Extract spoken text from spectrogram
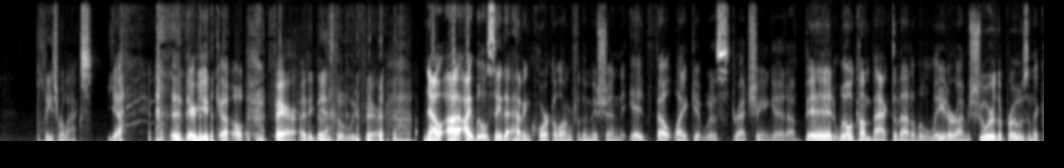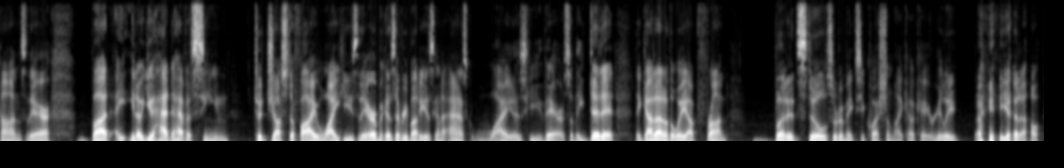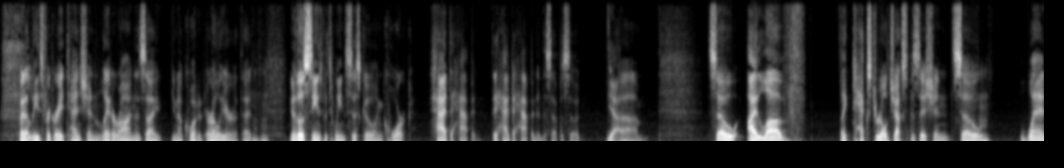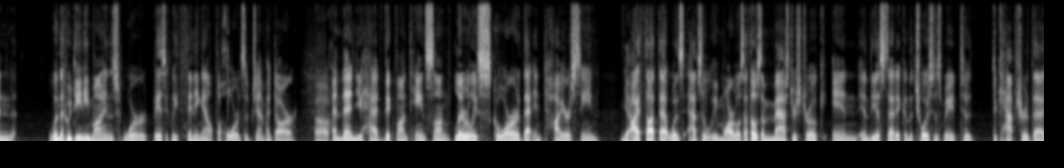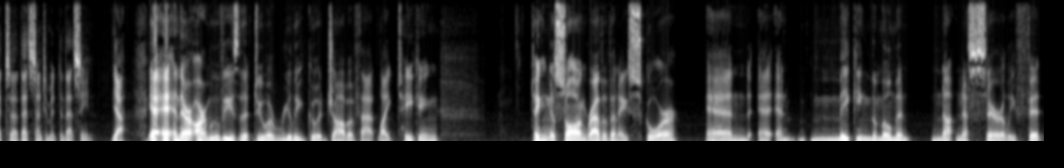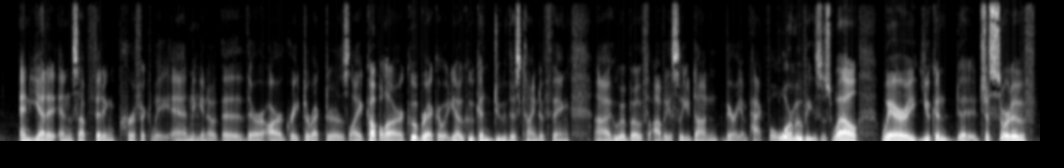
Please relax. Yeah. there you go. Fair. I think that is Yeah. totally fair. now, uh, I will say that having Quark along for the mission, it felt like it was stretching it a bit. We'll come back to that a little later. I'm sure the pros and the cons there. But, uh, you know, you had to have a scene to justify why he's there because everybody is going to ask, why is he there? So they did it. They got out of the way up front. But it still sort of makes you question, like, okay, really? you know? But it leads for great tension later on, as I you know quoted earlier that you know those scenes between Sisko and Quark had to happen. They had to happen in this episode. Yeah. Um, so I love like textural juxtaposition. So when when the Houdini mines were basically thinning out the hordes of Jem'Hadar, and then you had Vic Fontaine's song literally score that entire scene. Yeah. I thought that was absolutely marvelous. I thought it was a masterstroke in in the aesthetic and the choices made to to capture that uh, that sentiment in that scene. Yeah, yeah, and, and there are movies that do a really good job of that, like taking taking a song rather than a score and and, and making the moment not necessarily fit and yet it ends up fitting perfectly. And you know uh, there are great directors like Coppola or Kubrick or, you know who can do this kind of thing uh, who have both obviously done very impactful war movies as well where you can uh, just sort of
